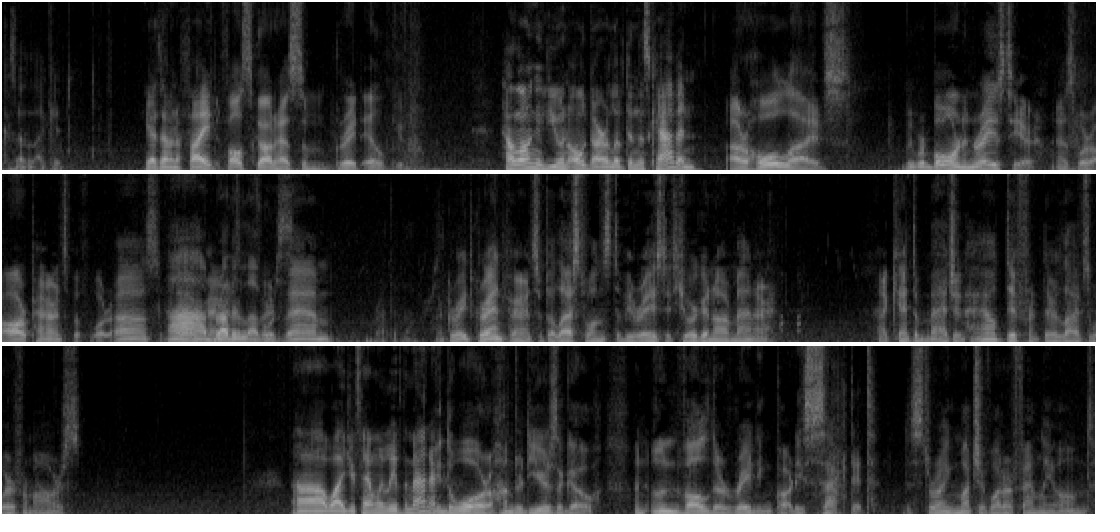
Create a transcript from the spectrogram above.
because I like it. You guys having a fight? Falskaar has some great elk, you know. How long have you and Olgar lived in this cabin? Our whole lives. We were born and raised here, as were our parents before us. Ah, brother lovers. Them. Brother lovers. Our great grandparents were the last ones to be raised at Hjorganar Manor. I can't imagine how different their lives were from ours. Uh, why'd your family leave the manor? In the war a hundred years ago, an Unvalder raiding party sacked it, destroying much of what our family owned.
